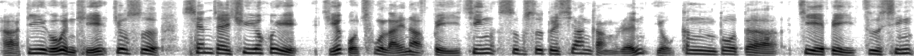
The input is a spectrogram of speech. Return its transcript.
啊，第一个问题就是现在区议会结果出来呢，北京是不是对香港人有更多的戒备之心？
